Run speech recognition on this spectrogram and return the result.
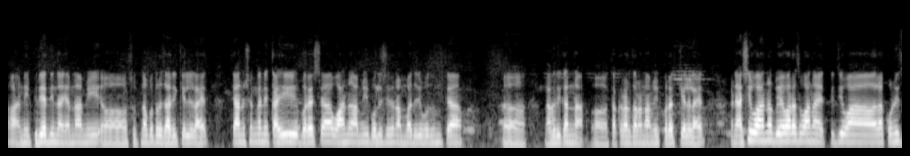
आणि फिर्यादींना यांना आम्ही सूचनापत्र जारी केलेलं आहेत. त्या अनुषंगाने काही बऱ्याचशा वाहनं आम्ही पोलीस स्टेशन अंबाझरीमधून त्या नागरिकांना तक्रारदारांना आम्ही परत केलेलं आहेत. आणि अशी वाहनं बेवारस वाहनं आहेत की जी वाला कोणीच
